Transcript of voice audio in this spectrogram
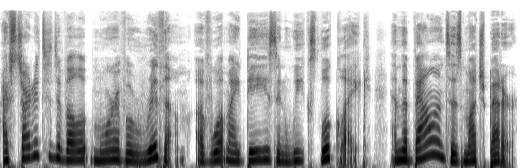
I've started to develop more of a rhythm of what my days and weeks look like, and the balance is much better.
